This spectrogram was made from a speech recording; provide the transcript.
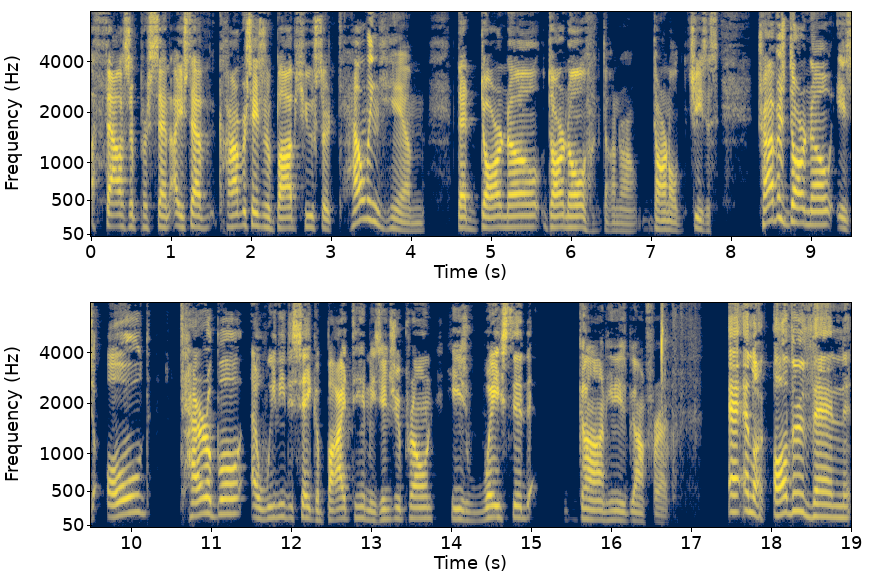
A thousand percent. I used to have conversations with Bob Huster telling him that d'Arnaud, d'Arnaud, d'Arnaud, Darnold, Jesus, Travis d'Arnaud is old, terrible, and we need to say goodbye to him. He's injury prone. He's wasted, gone. He needs to be gone forever. And, and look, other than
